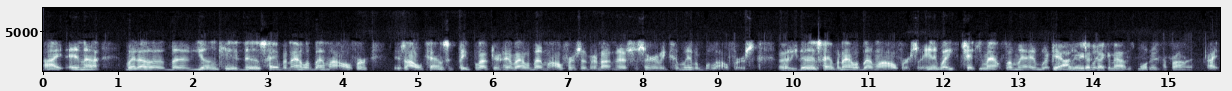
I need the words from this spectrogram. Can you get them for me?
all right, and uh, but uh, the young kid does have an Alabama offer. There's all kinds of people out there that have Alabama offers that are not necessarily committable offers, but he does have an Alabama offer. So anyway, check him out for me. And we'll yeah, I'm gonna go check him out this morning. I promise. All right,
